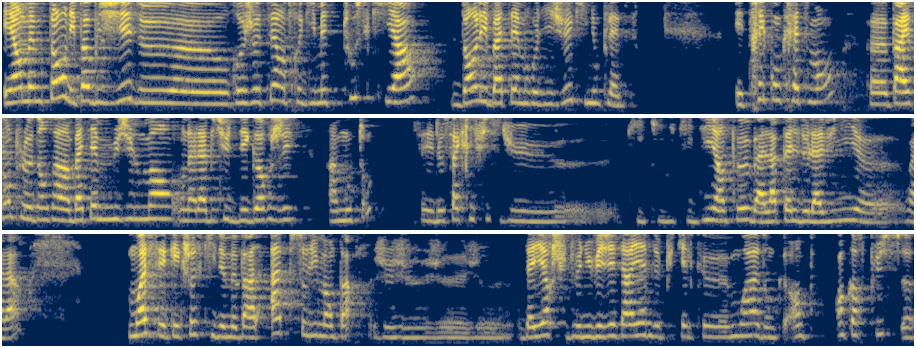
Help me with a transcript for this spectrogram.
Et en même temps, on n'est pas obligé de euh, rejeter entre guillemets tout ce qu'il y a dans les baptêmes religieux qui nous plaisent. Et très concrètement, euh, par exemple, dans un baptême musulman, on a l'habitude d'égorger un mouton. C'est le sacrifice du qui, qui, qui, dit un peu bah, l'appel de la vie, euh, voilà. Moi, c'est quelque chose qui ne me parle absolument pas. Je, je, je, je... D'ailleurs, je suis devenue végétarienne depuis quelques mois, donc en, encore plus, euh,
